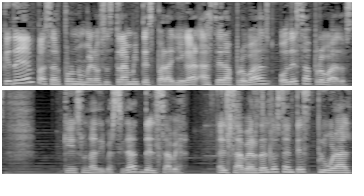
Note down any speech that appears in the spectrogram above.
que deben pasar por numerosos trámites para llegar a ser aprobados o desaprobados, que es una diversidad del saber. El saber del docente es plural,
